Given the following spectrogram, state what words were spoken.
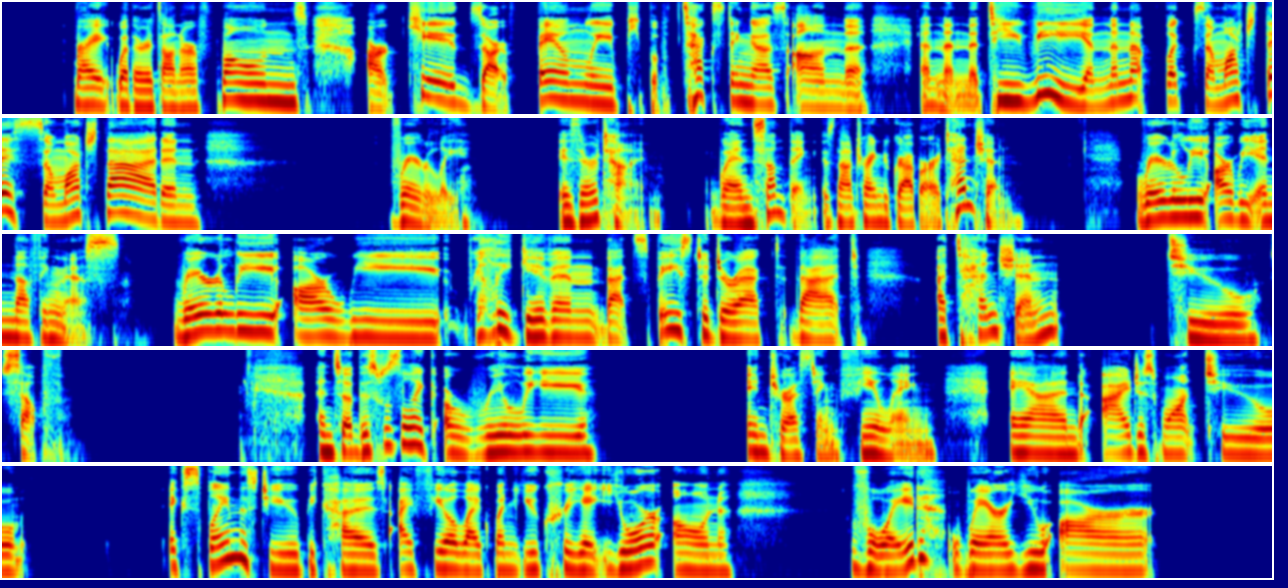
right? Whether it's on our phones, our kids, our family, people texting us on the, and then the TV and the Netflix and watch this and watch that. And rarely is there a time when something is not trying to grab our attention. Rarely are we in nothingness. Rarely are we really given that space to direct that attention to self. And so this was like a really interesting feeling. And I just want to explain this to you because I feel like when you create your own void where you are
